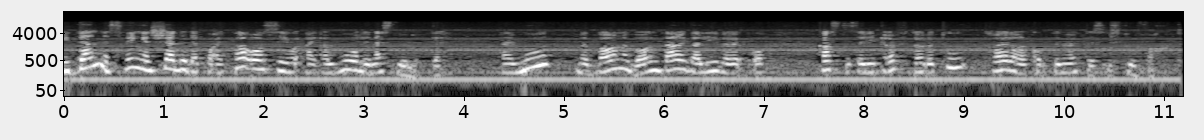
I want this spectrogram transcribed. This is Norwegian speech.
I denne svingen skjedde det for et par år siden ei alvorlig nestenulykke. Ei mor med barnebarn berga livet og kastet seg i grøfta da to trailere kom til møtes i stor fart.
